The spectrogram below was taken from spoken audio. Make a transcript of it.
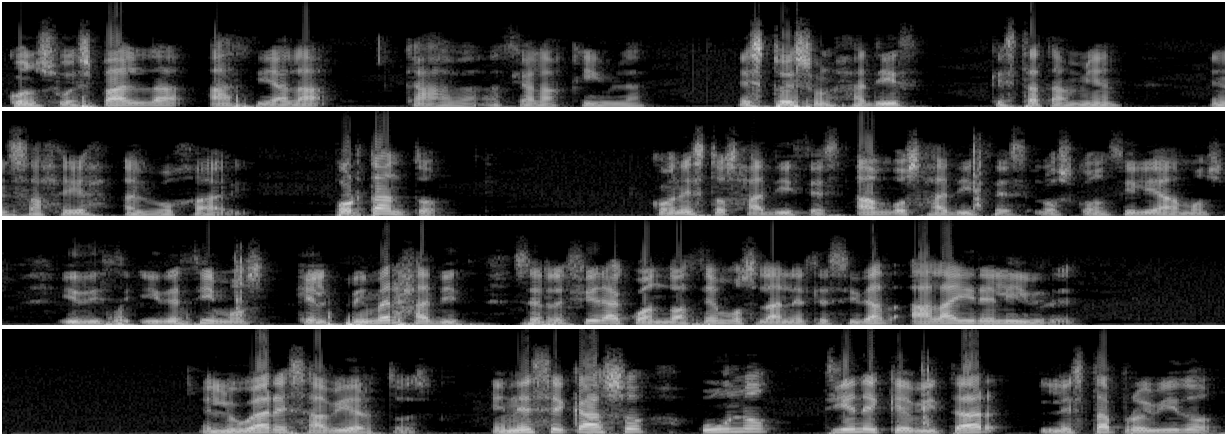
con su espalda hacia la Kaaba, hacia la Qibla. Esto es un hadith que está también en Sahih al-Bukhari. Por tanto, con estos hadices, ambos hadices los conciliamos y, decimos que el primer hadith se refiere a cuando hacemos la necesidad al aire libre, en lugares abiertos. En ese caso, uno tiene que evitar, le está prohibido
